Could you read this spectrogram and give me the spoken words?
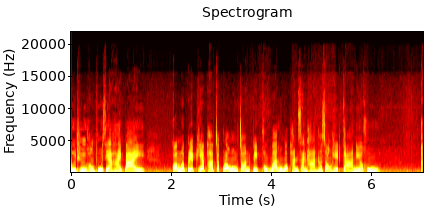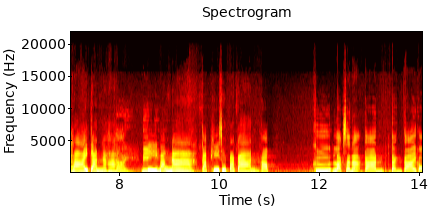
มือถือของผู้เสียหายไป ก็เมื่อเปรียบเทียบภาพจากกล้องวงจรปิด พบว่ารูปพรรณสันฐานทั้งสองเหตุการณ์นี้ก็คือ คล้ายกันนะคะใช่นี่ที่บางนากับที่สมุทรปราการครับ คือลักษณะการแต่งกายก็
